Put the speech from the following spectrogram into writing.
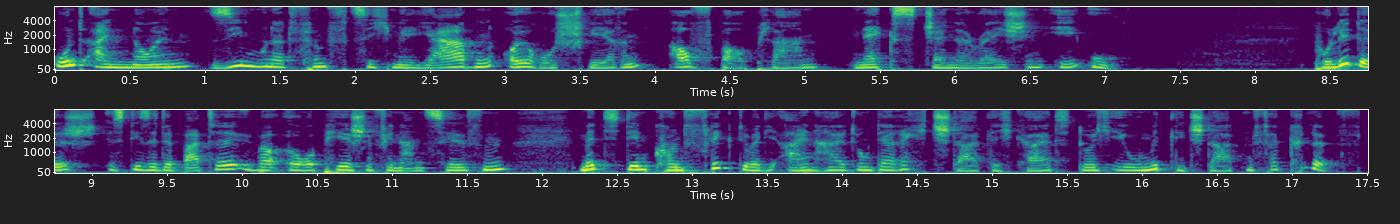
und einen neuen 750 Milliarden Euro schweren Aufbauplan Next Generation EU. Politisch ist diese Debatte über europäische Finanzhilfen mit dem Konflikt über die Einhaltung der Rechtsstaatlichkeit durch EU-Mitgliedstaaten verknüpft.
